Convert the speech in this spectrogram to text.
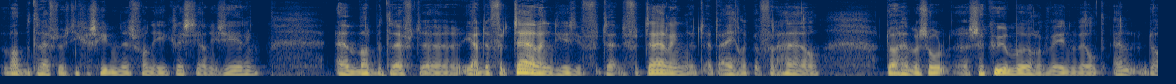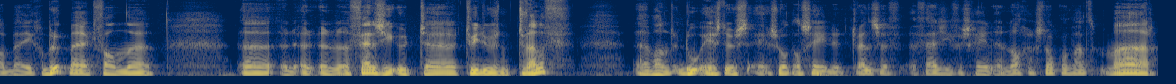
wat betreft dus die geschiedenis van die christianisering. En wat betreft uh, ja, de vertelling, die, de vertelling, het, het eigenlijke verhaal, daar hebben we zo uh, secuur mogelijk weten wilt. En daarbij gebruik maakt van uh, een, een, een, versie uit 2012 Eh, want Doe is dus, eh, zoals ik al zei, de Twentse versie verscheen en nog een stok wat. Maar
